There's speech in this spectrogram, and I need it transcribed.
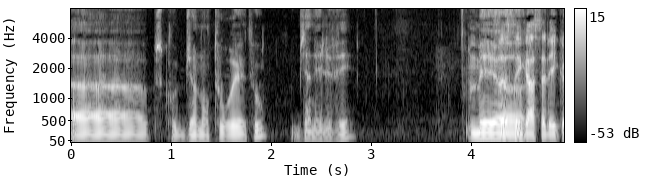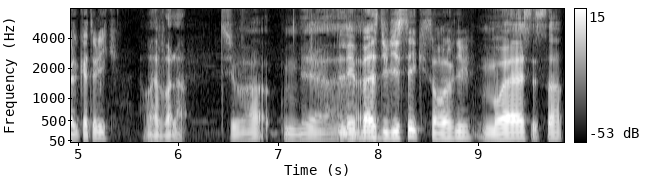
Euh, parce qu'on est bien entouré et tout, bien élevé. Mais Ça euh, c'est grâce à l'école catholique. ouais, voilà, tu vois. Mais euh, Les bases du lycée qui sont revenues. Ouais, c'est ça.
